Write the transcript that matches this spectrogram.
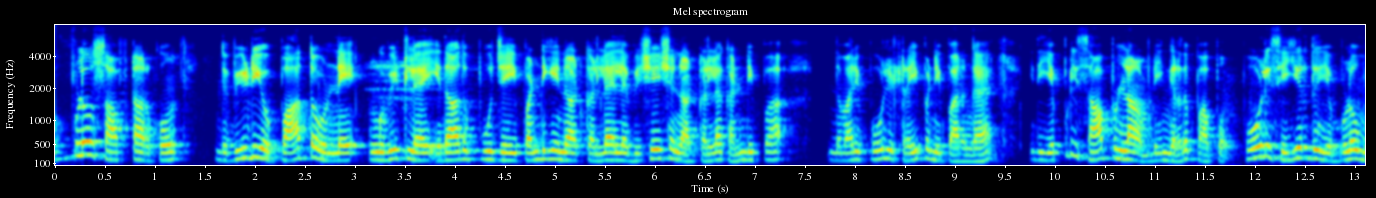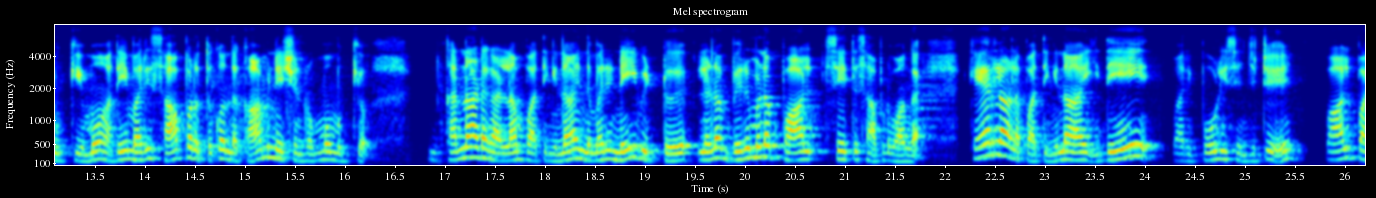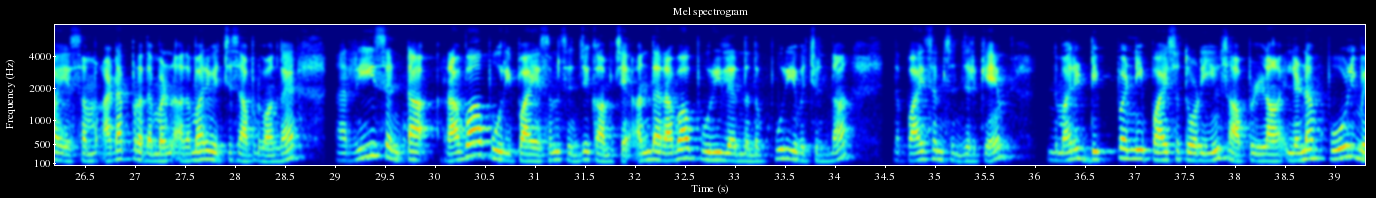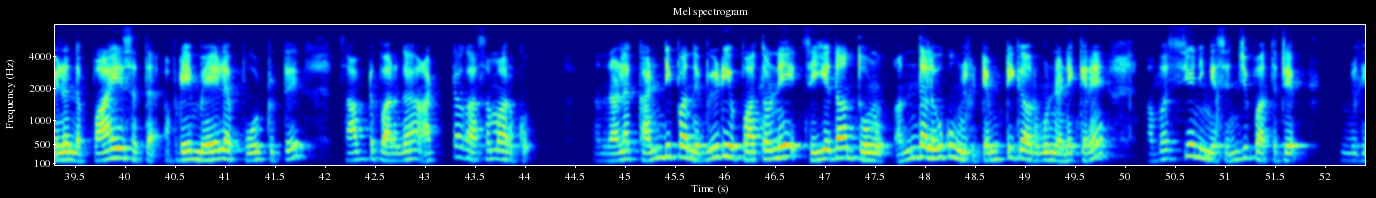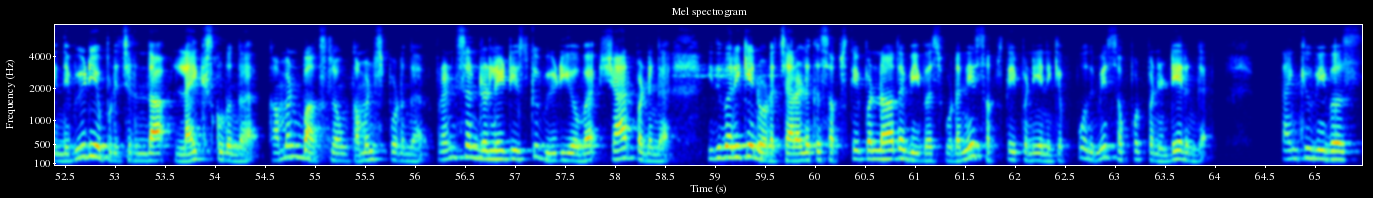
அவ்வளோ சாஃப்டாக இருக்கும். இந்த வீடியோ பார்த்த உடனே உங்கள் வீட்டில் ஏதாவது பூஜை பண்டிகை நாட்களில் இல்லை விசேஷ நாட்களில் கண்டிப்பாக இந்த மாதிரி போலி ட்ரை பண்ணி பாருங்கள் இது எப்படி சாப்பிட்லாம் அப்படிங்கிறத பார்ப்போம். போலி செய்கிறது எவ்வளோ முக்கியமோ அதே மாதிரி சாப்பிட்றதுக்கும் அந்த காம்பினேஷன் ரொம்ப முக்கியம். கர்நாடகாலாம் பார்த்தீங்கன்னா இந்த மாதிரி நெய் விட்டு இல்லைன்னா வெறுமனை பால் சேர்த்து சாப்பிடுவாங்க. கேரளாவில் பார்த்தீங்கன்னா இதே மாதிரி போலி செஞ்சுட்டு பால் பாயசம் அடப்பிரதமன் அதை மாதிரி வச்சு சாப்பிடுவாங்க. நான் ரீசெண்டாக ரவா பூரி பாயசம் செஞ்சு காமிச்சேன். அந்த ரவா பூரியில் இருந்த அந்த பூரியை வச்சுருந்தா இந்த பாயசம் செஞ்சுருக்கேன். இந்த மாதிரி டிப் பண்ணி பாயசத்தோடையும் சாப்பிட்லாம். இல்லைன்னா போலி மேலே அந்த பாயசத்தை அப்படியே மேலே போட்டுட்டு சாப்பிட்டு பாருங்கள் அட்டகாசமாக இருக்கும். அதனால் கண்டிப்பாக அந்த வீடியோ பார்த்தோன்னே செய்ய தான் தோணும். அந்த அளவுக்கு உங்களுக்கு டெம்டிக்காக இருக்கும்னு நினைக்கிறேன். அவசியம் நீங்கள் செஞ்சு பார்த்துட்டு உங்களுக்கு இந்த வீடியோ பிடிச்சிருந்தா லைக்ஸ் கொடுங்க. கமெண்ட் பாக்ஸில் உங்கள் கமெண்ட்ஸ் போடுங்க. ஃப்ரெண்ட்ஸ் அண்ட் ரிலேட்டிவ்ஸ்க்கு வீடியோவை ஷேர் பண்ணுங்கள் இது வரைக்கும் என்னோடய சேனலுக்கு சப்ஸ்கிரைப் பண்ணாத வீவர்ஸ் உடனே சப்ஸ்கிரைப் பண்ணி எனக்கு எப்போதுமே சப்போர்ட் பண்ணிகிட்டே இருங்க. Thank you viewers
